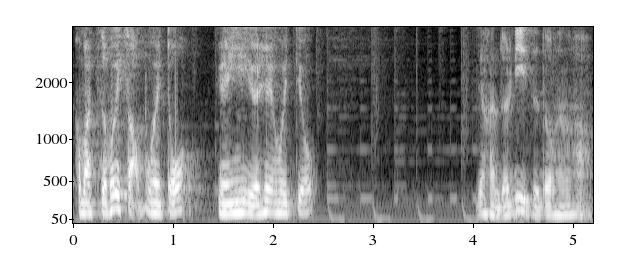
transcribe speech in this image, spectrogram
好吗？只会少不会多。原因有些人会丢。有很多例子都很好，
